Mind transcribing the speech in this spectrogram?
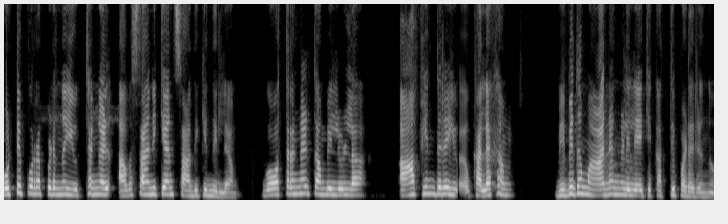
പൊട്ടിപ്പുറപ്പെടുന്ന യുദ്ധങ്ങൾ അവസാനിക്കാൻ സാധിക്കുന്നില്ല. ഗോത്രങ്ങൾ തമ്മിലുള്ള ആഭ്യന്തര കലഹം വിവിധ മാനങ്ങളിലേക്ക് കത്തിപ്പടരുന്നു.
